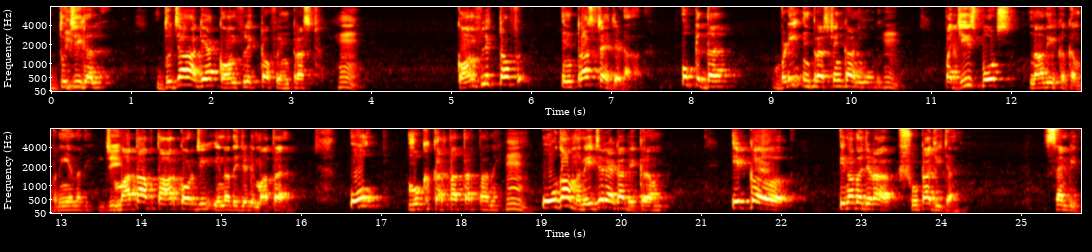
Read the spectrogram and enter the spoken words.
ਦੂਜੀ ਗੱਲ ਦੂਜਾ ਆ ਗਿਆ ਕਨਫਲਿਕਟ ਆਫ ਇੰਟਰਸਟ ਹੂੰ। ਕਨਫਲਿਕਟ ਆਫ ਇੰਟਰਸਟ ਹੈ ਜਿਹੜਾ ਉਹ ਕਿੱਦਾਂ ਬੜੀ ਇੰਟਰਸਟਿੰਗ ਕਹਾਣੀ ਹੈ ਉਹਦੀ। ਭੱਜੀ ਸਪੋਰਟਸ ਨਾਂ ਦੀ ਇੱਕ ਕੰਪਨੀ ਹੈ ਇਹਨਾਂ ਦੀ। ਮਾਤਾ ਅਵਤਾਰ ਕੌਰ ਜੀ ਇਹਨਾਂ ਦੇ ਜਿਹੜੇ ਮਾਤਾ ਹੈ ਉਹ ਮੁੱਖ ਕਰਤਾ ਧਰਤਾ ਨੇ। ਉਹਦਾ ਮੈਨੇਜਰ ਹੈਗਾ ਵਿਕਰਮ। ਇੱਕ ਇਹਨਾਂ ਦਾ ਜਿਹੜਾ ਛੋਟਾ ਜੀਜਾ ਹੈ ਸੈਂਬੀ।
